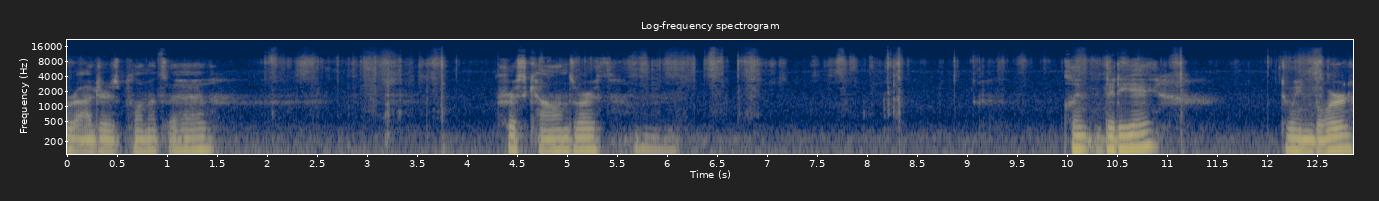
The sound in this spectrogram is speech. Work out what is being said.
Rogers plummets ahead. Chris Collinsworth. Clint Didier. Dwayne Board.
